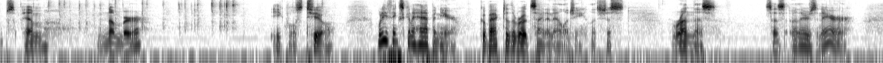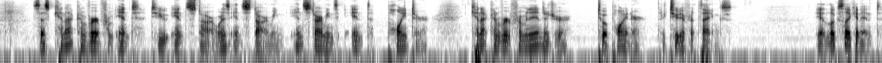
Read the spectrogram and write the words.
oops, m number equals 2. What do you think is going to happen here? Go back to the road sign analogy. Let's just run this. It says, oh, there's an error. It says, cannot convert from int to int star. What does int star mean? int star means int pointer. Cannot convert from an integer to a pointer. They're two different things. It looks like an int,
